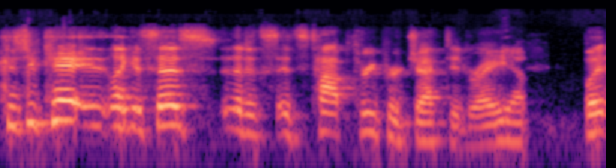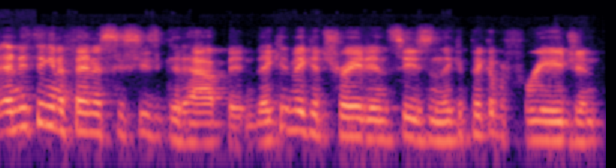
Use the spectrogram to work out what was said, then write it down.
Because you can't, like, it says that it's it's top three projected, right? Yep. But anything in a fantasy season could happen. They can make a trade in season. They can pick up a free agent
